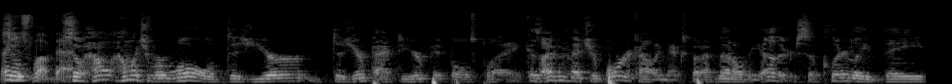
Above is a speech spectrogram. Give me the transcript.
i just love that So how, how much of a role does your does your pack do your pit bulls play? Because I haven't met your border collie mix, but I've met all the others. So clearly they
